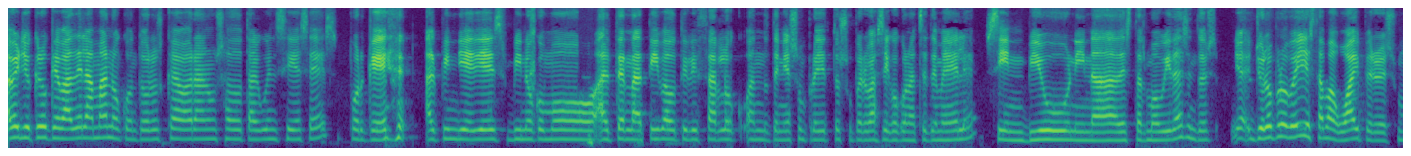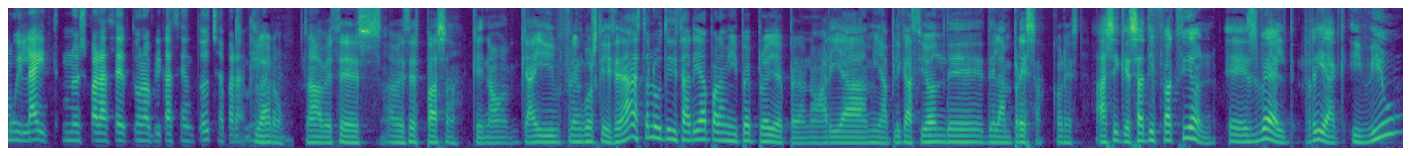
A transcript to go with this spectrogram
A ver, yo creo que va de la mano con todos los que habrán usado Tailwind CSS, porque Alpine.js vino como alternativa a utilizarlo cuando tenías un proyecto súper básico con HTML, sin Vue ni nada de estas movidas. Entonces, yo, lo probé y estaba guay, pero es muy light, no es para hacerte una aplicación tocha para mí. Claro, a veces, a veces pasa que no, que hay frameworks que dicen, ah, esto lo utilizaría para mi pet project, pero no haría mi aplicación de, de la empresa con esto. Así que satisfacción, Svelte, React y Vue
